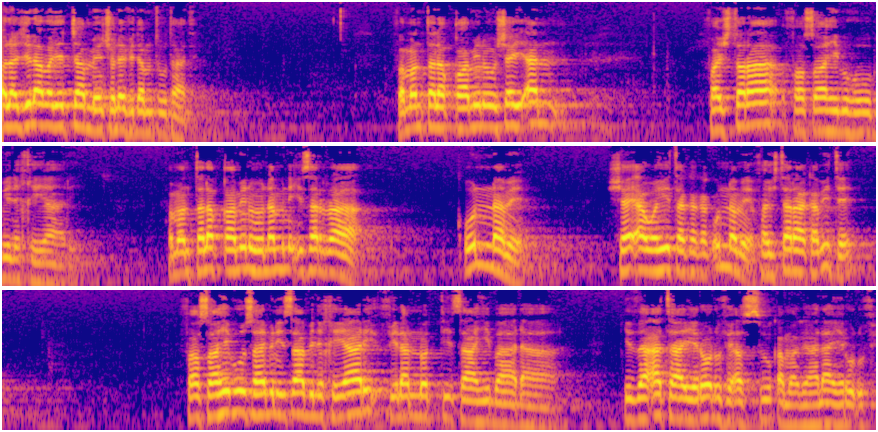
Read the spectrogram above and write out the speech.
الأجلاب جتام من دم توتات فمن تلقى منه شيئا فاشترى فصاحبه بالخيار. فمن تلقى منه نمن إسرى كنم شيئا وهي تكك كنم فاشترى كبته فصاحبه صاحب نساء بالخيار فلنت صاحبادا إذا أتى يرود في السوق مقالا يرود في.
